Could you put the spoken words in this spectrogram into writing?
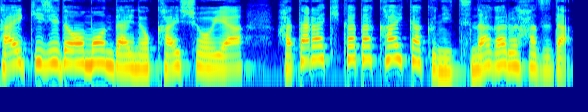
待機児童問題の解消や働き方改革につながるはずだ。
